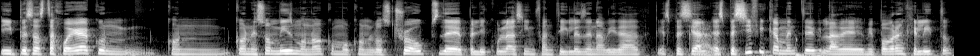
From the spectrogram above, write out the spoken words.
Y pues hasta juega con, con, con, eso mismo, ¿no? Como con los tropes de películas infantiles de Navidad. Especial, Específicamente la de Mi pobre angelito,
